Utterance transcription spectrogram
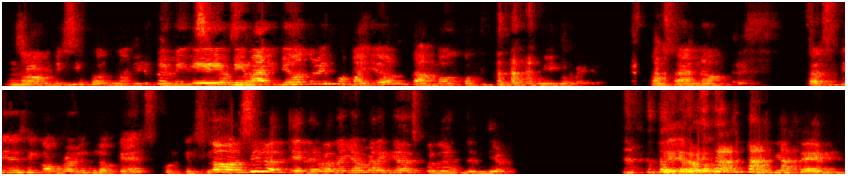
No, mis hijos no. Y mi, sí, mi, otro hijo mayor tampoco. O sea, no. O sea, sí tienes que comprarles lo que es, porque si No, sí lo entiende. Bueno, ya María después lo entendió. Pero, dice,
